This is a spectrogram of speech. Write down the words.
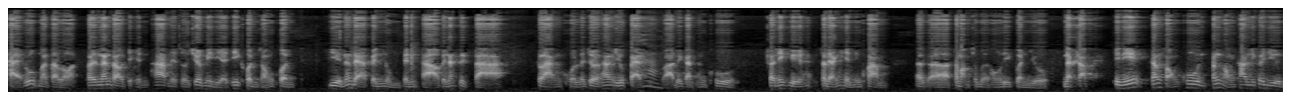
ถ่ายรูปมาตลอด เพราะฉะนั้นเราจะเห็นภาพในโซเชียลมีเดียที่คนสองคนยืนตั้งแต่เป็นหนุ่มเป็นสาวเป็นนักศึกษา กลางคนและจนกระทั่งอายุแปดค่ะกว่าด้วยกันทั้งคู่ก็นี่คือแสดงให้เห็นถึงความเอ่อเอ่อสม่ำเสมอของลีกวนยูนะครับ ทีนี้ทั้งสองคู่ทั้งสองท่านนี้ก็ยืน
